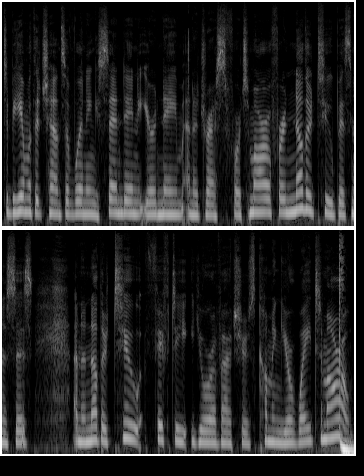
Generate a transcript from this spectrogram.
to begin with a chance of winning. Send in your name and address for tomorrow for another two businesses and another two 50 euro vouchers coming your way tomorrow.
